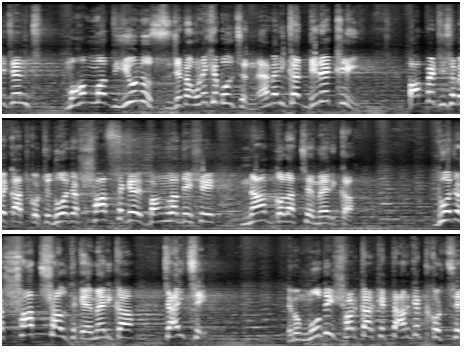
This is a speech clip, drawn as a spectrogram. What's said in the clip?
এজেন্ট মোহাম্মদ ইউনুস, যেটা অনেকে বলছেন আমেরিকার ডিরেক্টলি পাপেট হিসেবে কাজ করছে। দু সাত থেকে বাংলাদেশে নাক গলাচ্ছে আমেরিকা। দুহাজার সাত সাল থেকে আমেরিকা চাইছে এবং মোদী সরকারকে টার্গেট করছে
